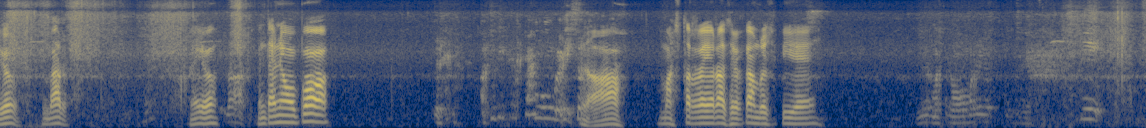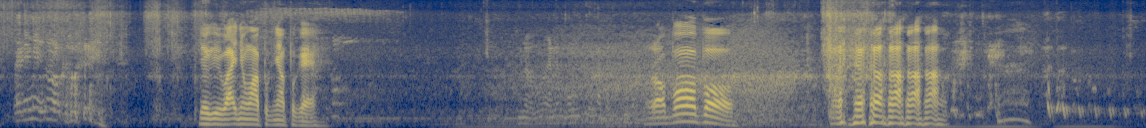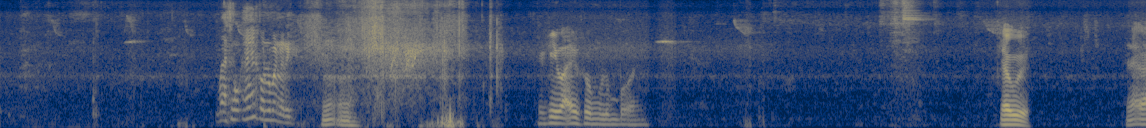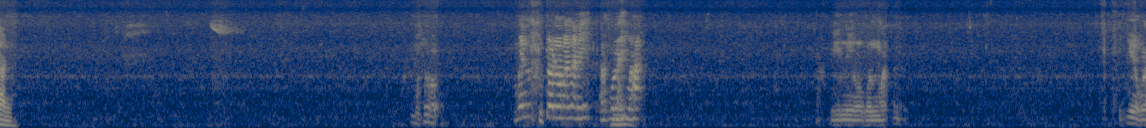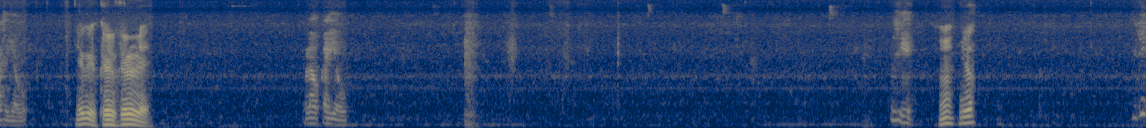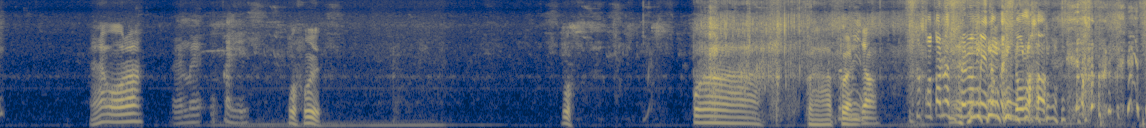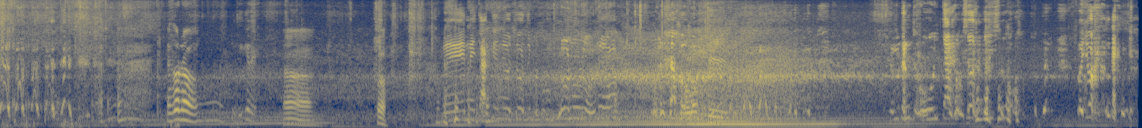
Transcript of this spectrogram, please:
Yo, bentar. Ayo. Entane opo? Ya, master e ora direkam wis piye? Iya, Mas nomor yo. Iki Ini men ngono kabare. Ya iki wae nyabek-nyabek e. Nah, enek wong iku ora ketemu. Ora apa-apa. Masuk kae kono bener iki. Heeh. Iki wae sing lumpuh. Ya kuwi. Enak kan? Masuk. Men sudah mana nih? Aku lagi pak. Ini ngomong mak. Iki yang lah jauh. Ya kuwi gel-gel. Kayak jauh. Masih. Hmm, yo. Jadi Enak ora? enek oke. Wah, kuwi. Wah. Wah. Baban, Cok. Itu nang meter kan dolo. Nek kono. Heeh. Oh, Ini cakin itu tipe kemblono lho. hobi. Kemudian teruncar usah iso.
